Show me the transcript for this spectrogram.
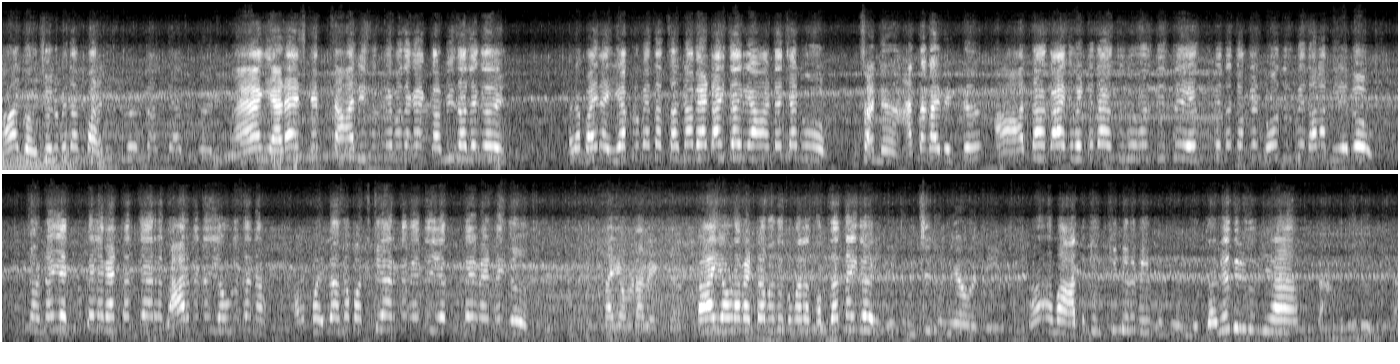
हा दोनशे रुपये मग येडा आहेस काय? चाळीस रुपये मध्ये काय कमी झाले काय? अरे भाई ना एक रुपयाचा चन्ना भेटायचा रे अंड्याच्या नो चल, आता काय भेटतं आता काय भेटत आहे? तुम्ही मला दिसतोय एक रुपयाचा चॉकलेट दोन रुपये झाला गेलो चन्ना एक रुपयाला भेटतात ते अरे दहा रुपये एवढं ना. अरे पहिलं असं बघते यार का भेटतं एक रुपये भेटायचं. काय एवढा भेटतं? काय एवढा भेटता म्हणजे तुम्हाला समजत नाही काय? ही तुमची दुनिया होती. हा मग आता तुमची मी गणेत्री दुनिया चांगली दुनिया.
